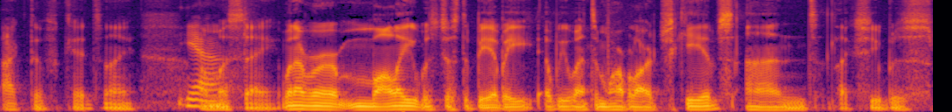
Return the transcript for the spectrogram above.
active kids now. Yeah. I must say. Whenever Molly was just a baby, we went to Marble Arch Caves, and like she was,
